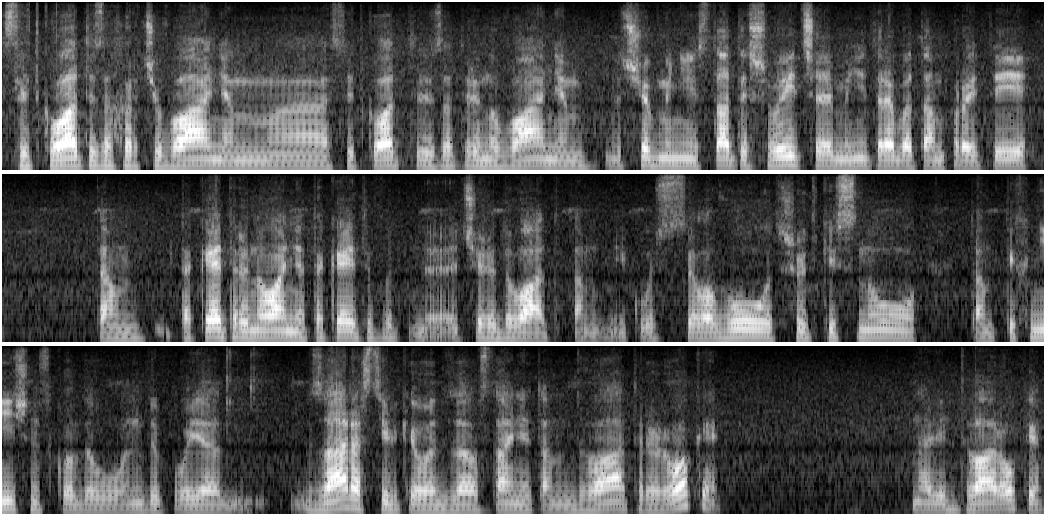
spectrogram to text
слідкувати за харчуванням, е, слідкувати за тренуванням. Щоб мені стати швидше, мені треба там пройти там, таке тренування, таке, типу, е, чередувати там якусь силову, швидкісну там технічну складову. Ну, типу, я зараз тільки от за останні там 2-3 роки, навіть 2 роки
